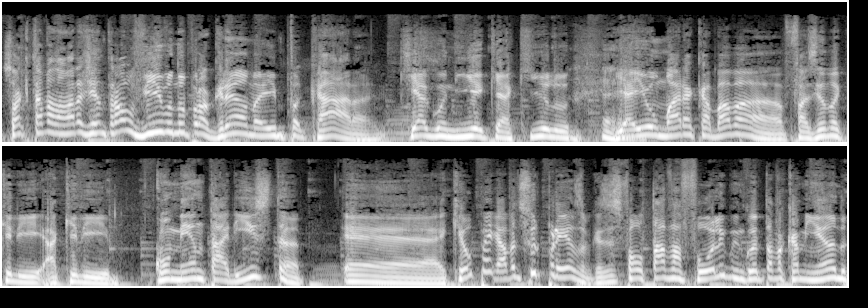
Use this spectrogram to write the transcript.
Só que tava na hora de entrar ao vivo no programa. E, cara, que agonia que é aquilo. E aí o Mário acabava fazendo aquele. aquele comentarista é, que eu pegava de surpresa, porque às vezes faltava fôlego enquanto tava caminhando.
